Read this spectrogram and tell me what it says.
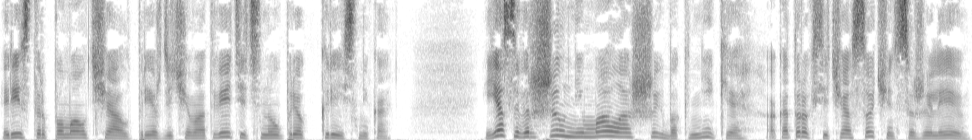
Ристер помолчал, прежде чем ответить на упрек крестника. «Я совершил немало ошибок, Ники, о которых сейчас очень сожалею.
